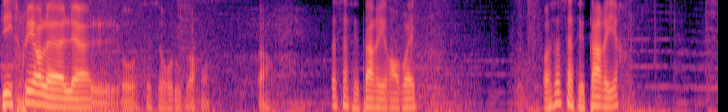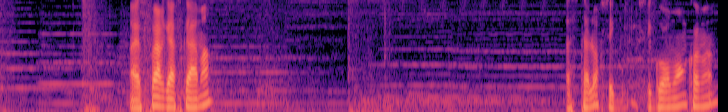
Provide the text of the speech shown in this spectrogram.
détruire la, Oh, ça c'est relou par contre. ça, ça fait pas rire en vrai. Ça, ça fait pas rire. Ouais, faut faire gaffe quand même. Hein. À l'heure, c'est gourmand quand même.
